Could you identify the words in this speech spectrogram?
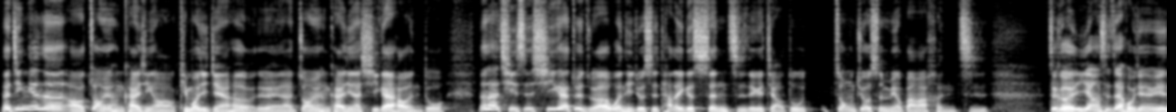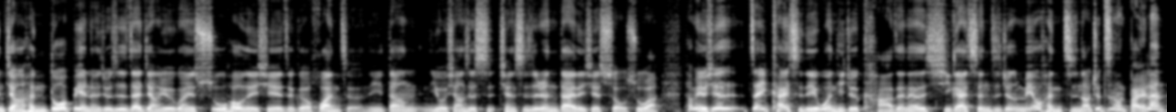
那今天呢哦状元很开心哦，Kimochi 加贺对不对？那状元很开心，他膝盖好很多。那他其实膝盖最主要的问题就是他的一个伸直的一个角度终究是没有办法很直。这个一样是在火箭队员讲了很多遍了，就是在讲有关于术后的一些这个患者，你当有像是十前十字韧带的一些手术啊，他们有些在一开始的一个问题就是卡在那个膝盖伸直，就是没有很直，然后就这样摆烂，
